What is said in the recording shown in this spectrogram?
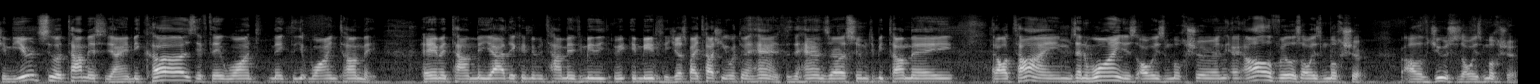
Because if they want to make the wine tame, they can be tame immediately just by touching it with their hands, because the hands are assumed to be tame at all times, and wine is always muksher, and, and olive oil is always muksher. Olive juice is always muksher.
